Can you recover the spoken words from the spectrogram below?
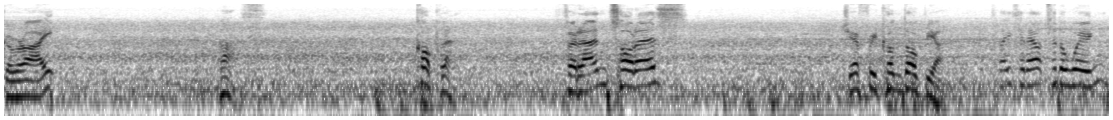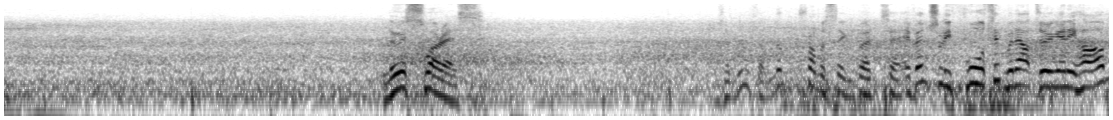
Garay. Pass. Coquelin. Ferran Torres. Geoffrey Kondogbia. Plays it out to the wing. Luis Suarez. It was a move that looked promising, but uh, eventually thwarted without doing any harm.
